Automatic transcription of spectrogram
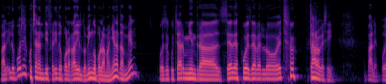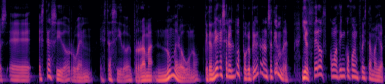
Vale, ¿y lo puedes escuchar en diferido por la radio el domingo por la mañana también? Puedes escuchar mientras sea después de haberlo hecho. Claro que sí. Vale, pues eh, este ha sido, Rubén, este ha sido el programa número uno, que tendría que ser el 2, porque el primero era en septiembre, y el 0,5 fue en Fiesta Mayor.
